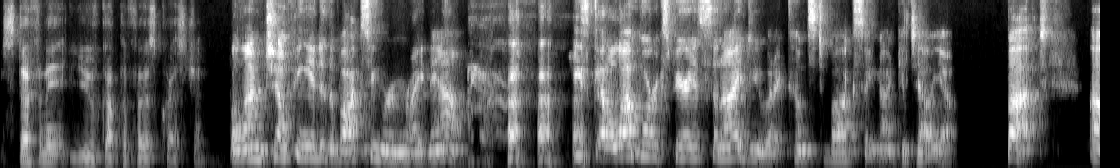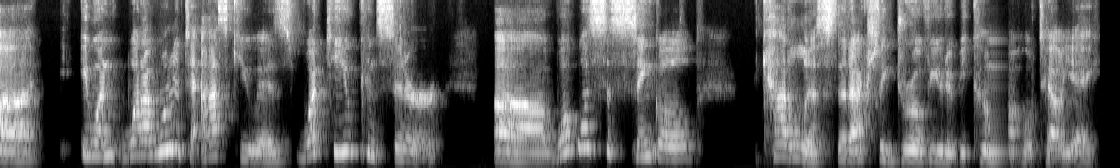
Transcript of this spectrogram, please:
Stephanie, you've got the first question. Well, I'm jumping into the boxing room right now. He's got a lot more experience than I do when it comes to boxing, I can tell you. But uh, Iwan, what I wanted to ask you is what do you consider, uh, what was the single catalyst that actually drove you to become a hotelier?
